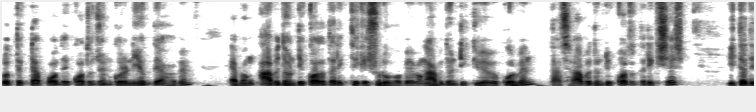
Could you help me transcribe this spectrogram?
প্রত্যেকটা পদে কতজন করে নিয়োগ দেওয়া হবে এবং আবেদনটি কত তারিখ থেকে শুরু হবে এবং আবেদনটি কীভাবে করবেন, তাছাড়া আবেদনটি কত তারিখ শেষ ইত্যাদি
